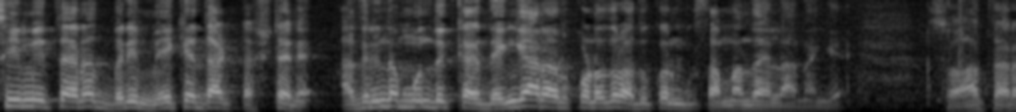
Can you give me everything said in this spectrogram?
ಸೀಮಿತ ಇರೋದು ಬರೀ ಮೇಕೆದಾಟ್ ಅಷ್ಟೇ ಅದರಿಂದ ಮುಂದಕ್ಕೆ ಅದು ಹರ್ಕೊಡೋದ್ರು ಅದಕ್ಕೂ ನಮಗೆ ಸಂಬಂಧ ಇಲ್ಲ ನನಗೆ ಸೊ ಆ ಥರ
